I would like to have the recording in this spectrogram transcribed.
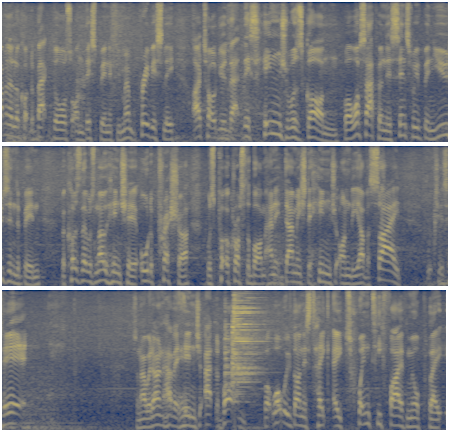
Having a look at the back doors on this bin, if you remember previously, I told you that this hinge was gone. Well, what's happened is since we've been using the bin, because there was no hinge here, all the pressure was put across the bottom and it damaged the hinge on the other side, which is here. So now we don't have a hinge at the bottom, but what we've done is take a 25 mil plate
